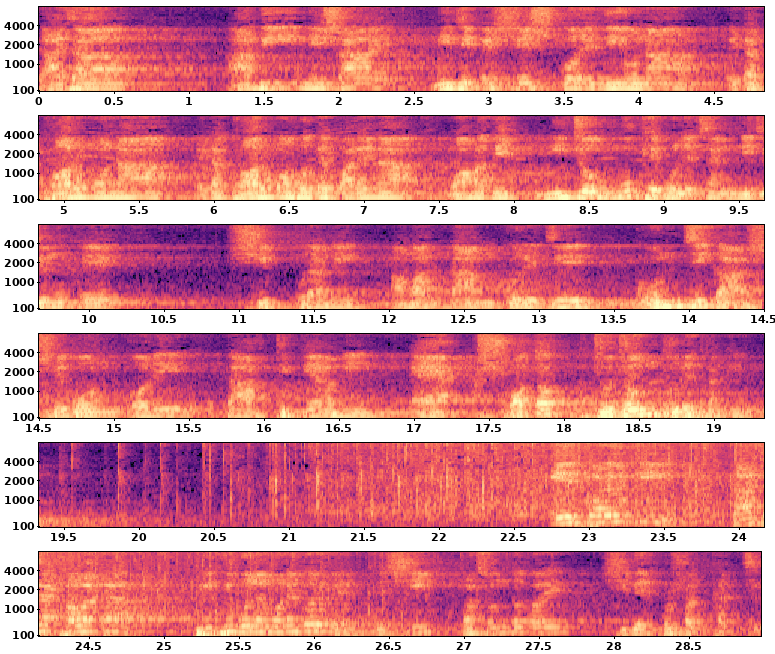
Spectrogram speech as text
গাজা আদি নেশায় নিজেকে শেষ করে দিও না। এটা ধর্ম না, এটা ধর্ম হতে পারে না। মহাদেব নিজ মুখে বলেছেন, নিজে মুখে, শিব পুরাণে আমার নাম করে যে গঞ্জিকা সেবন করে, তার থেকে আমি এক শতক যোজন দূরে থাকি। এরপরেও কি গাঁজা খাওয়াটা বিধি বলে মনে করবে যে শিব পছন্দ করে শিবের প্রসাদ খাচ্ছি?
